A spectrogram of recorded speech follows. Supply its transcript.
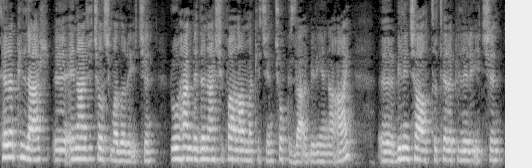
Terapiler, e, enerji çalışmaları için, ruhen bedenen şifalanmak için çok güzel bir yeni ay. E, bilinçaltı terapileri için,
